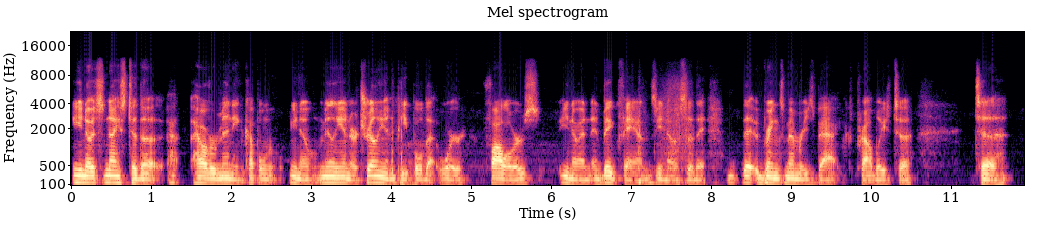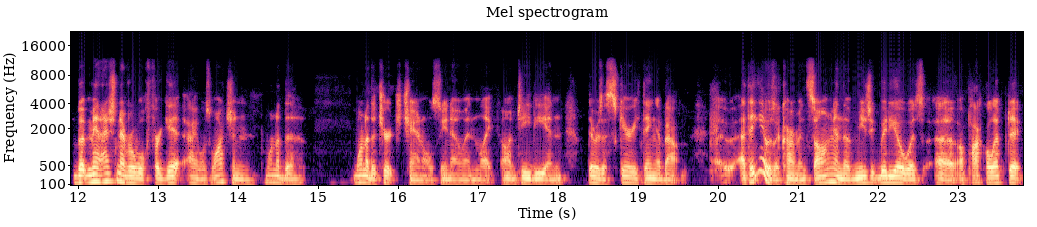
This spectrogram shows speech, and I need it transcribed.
you know it's nice to the however many couple you know million or trillion people that were followers you know and, and big fans you know so they that it brings memories back probably to to but man i just never will forget i was watching one of the one of the church channels you know and like on tv and there was a scary thing about uh, i think it was a carman song and the music video was uh, apocalyptic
